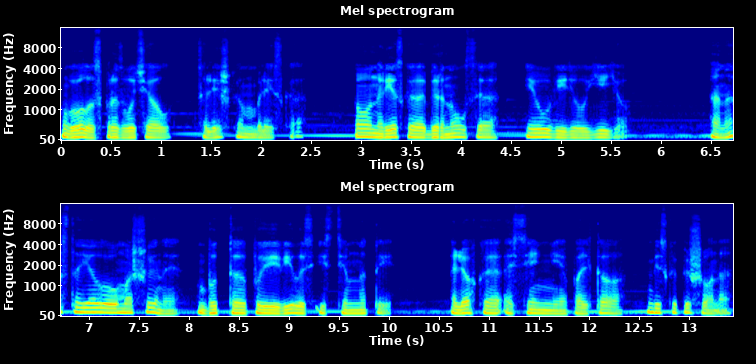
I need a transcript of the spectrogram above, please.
Голос прозвучал слишком близко. Он резко обернулся и увидел ее. Она стояла у машины, будто появилась из темноты. Легкое осеннее пальто, без капюшона,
